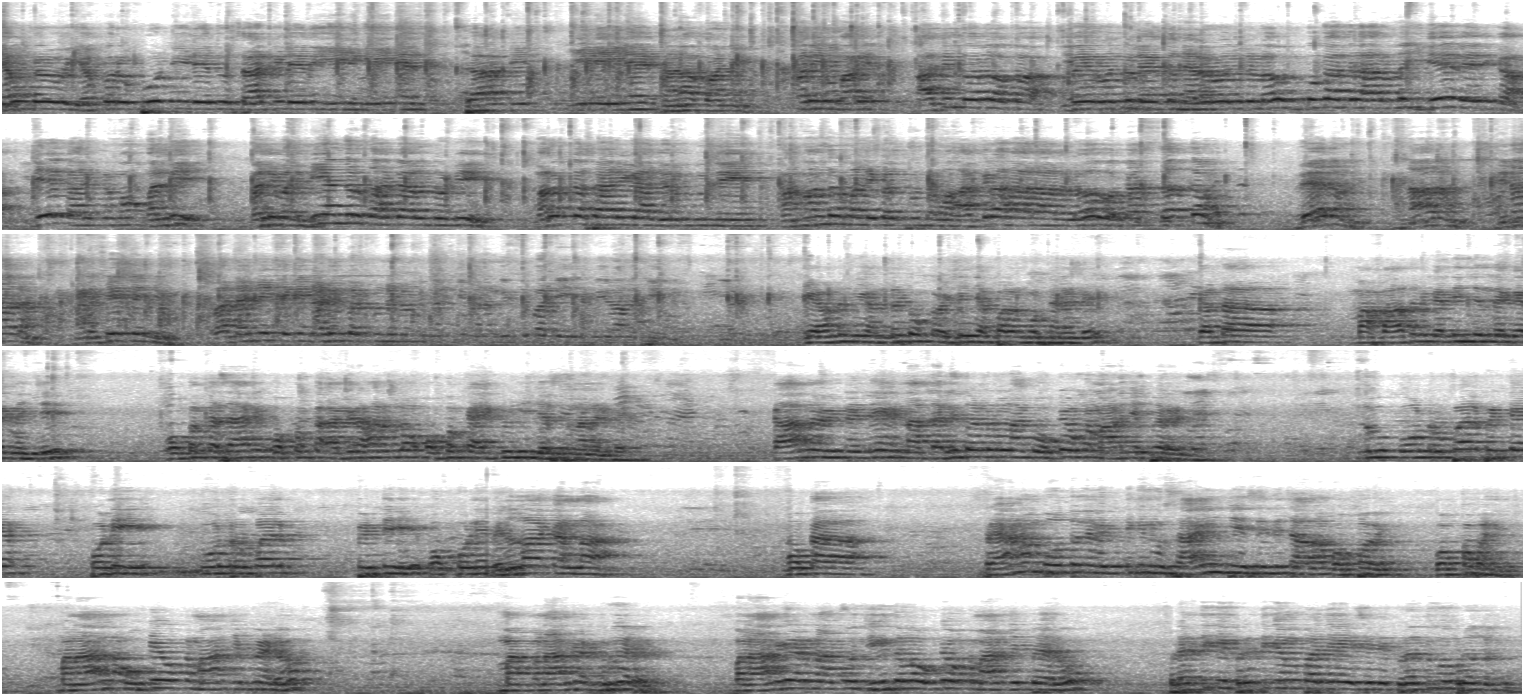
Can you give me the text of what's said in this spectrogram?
ఎవరు? ఎవరు పోటీ లేదు సాటి లేదు ఈయనకి ఈయనే సాటి ఈయన ఈయనే ఘనాపాటి మరి మరి అతి త్వరలో ఒక ఇరవై రోజులు లేక నెల రోజులలో ఇంకొక అగ్రహారంలో ఇదే వేదిక ఇదే కార్యక్రమం మళ్ళీ మళ్ళీ మళ్ళీ మీ అందరి సహకారంతో మరొక్కసారిగా జరుగుతుంది. మనమందరం మళ్ళీ కలుసుకుంటాము అగ్రహారాలలో ఒక సత్తం వేదం. నాదం నినాదం మన చైతన్యం. వాటన్నిటికీ నడుము కట్టుకున్నటువంటి మంచి మనం మిత్రుపతి శ్రీరామ చైతన్యం. మీ అందరికీ ఒక విషయం చెప్పాలనుకుంటున్నానండి. గత మా ఫాదర్ గతించిన దగ్గర నుంచి ఒక్కొక్కసారి ఒక్కొక్క అగ్రహారంలో ఒక్కొక్క యాక్టివిటీ చేస్తున్నానండి. కారణం ఏంటంటే నా తల్లిదండ్రులు నాకు ఒకే ఒక మాట చెప్పారండి. నువ్వు కోటి రూపాయలు పెట్టే కొని కోటి రూపాయలు పెట్టి ఒక కొని విల్లా కన్నా ఒక ప్రాణం పోతున్న వ్యక్తికి నువ్వు సాయం చేసేది చాలా గొప్ప గొప్ప పని. మా నాన్న ఒకే ఒక్క మాట చెప్పాడు. మా మా నాన్నగారు గురుగారు మా నాన్నగారు నాకు జీవితంలో ఒకే ఒక్క మాట చెప్పారు. బ్రతికి బ్రతికింపజేసేది బ్రతుకు బ్రతుకు.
